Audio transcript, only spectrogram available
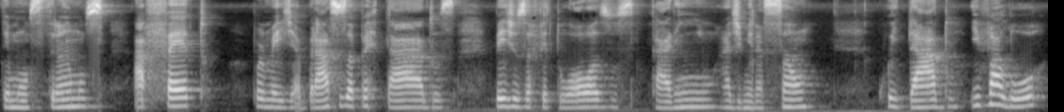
Demonstramos afeto por meio de abraços apertados, beijos afetuosos, carinho, admiração, cuidado e valor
